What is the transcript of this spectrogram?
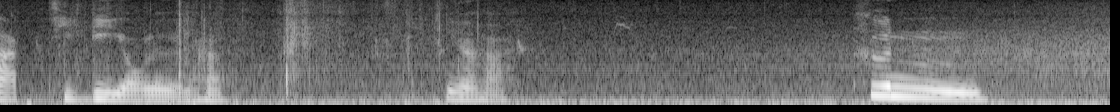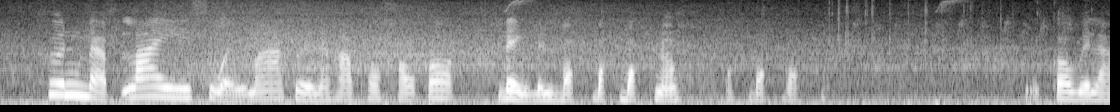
รักทีเดียวเลยนะคะ เนี่ยค่ะ ขึ้น ขึ้นแบบไล่สวยมากเลยนะคะ เพราะเขาก็แบ่งเป็นบล็อกบล็อกบล็อกเนาะบล็อกบล็อกบล็อกแล้วก็เวลา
